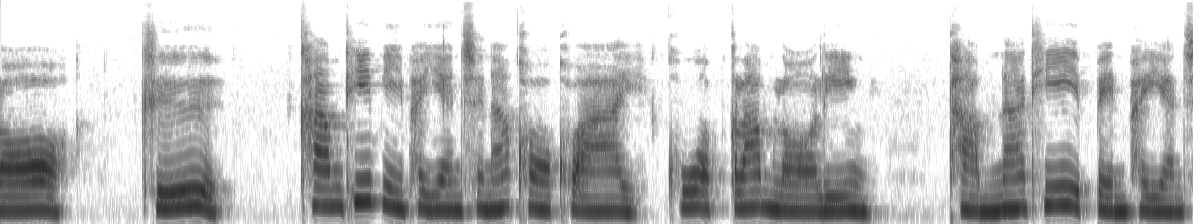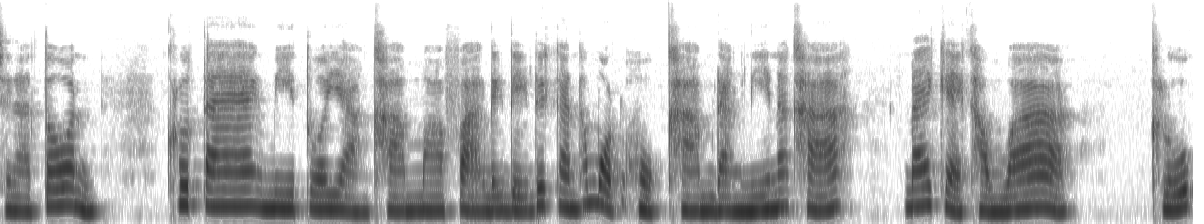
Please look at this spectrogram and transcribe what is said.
ลอ คือคำที่มีพยัญชนะคอควาย ควบกล้ำลอลิงทำหน้าที่เป็นพยัญชนะต้น ครูแตงมีตัวอย่างคำมาฝากเด็กๆ ด้วยกันทั้งหมด 6คำดังนี้นะคะ ได้แก่คำว่า คลุก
